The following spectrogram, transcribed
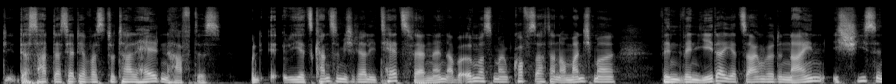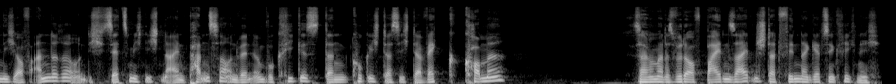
das hat, das hat ja was total Heldenhaftes. Und äh, jetzt kannst du mich realitätsfern nennen, aber irgendwas in meinem Kopf sagt dann auch manchmal, wenn, wenn jeder jetzt sagen würde, nein, ich schieße nicht auf andere und ich setze mich nicht in einen Panzer und wenn irgendwo Krieg ist, dann gucke ich, dass ich da wegkomme. Sagen wir mal, das würde auf beiden Seiten stattfinden, dann gäbe es den Krieg nicht.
